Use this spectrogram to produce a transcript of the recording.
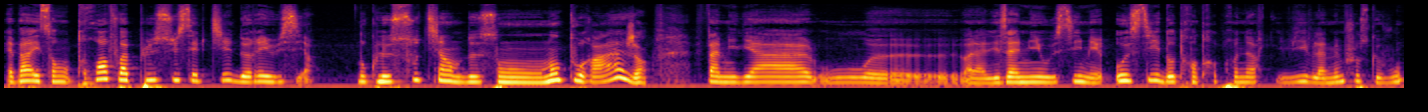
eh ben, ils sont trois fois plus susceptibles de réussir. Donc le soutien de son entourage familial ou euh, voilà, les amis aussi, mais aussi d'autres entrepreneurs qui vivent la même chose que vous,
